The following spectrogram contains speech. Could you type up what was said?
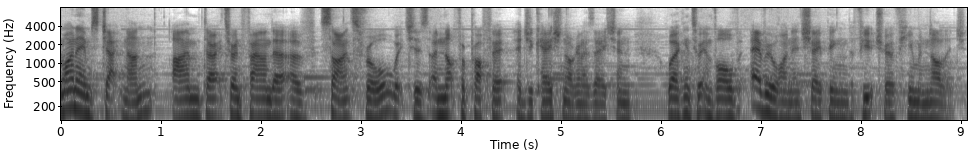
My name's Jack Nunn. I'm director and founder of Science for All, which is a not-for-profit education organisation working to involve everyone in shaping the future of human knowledge.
